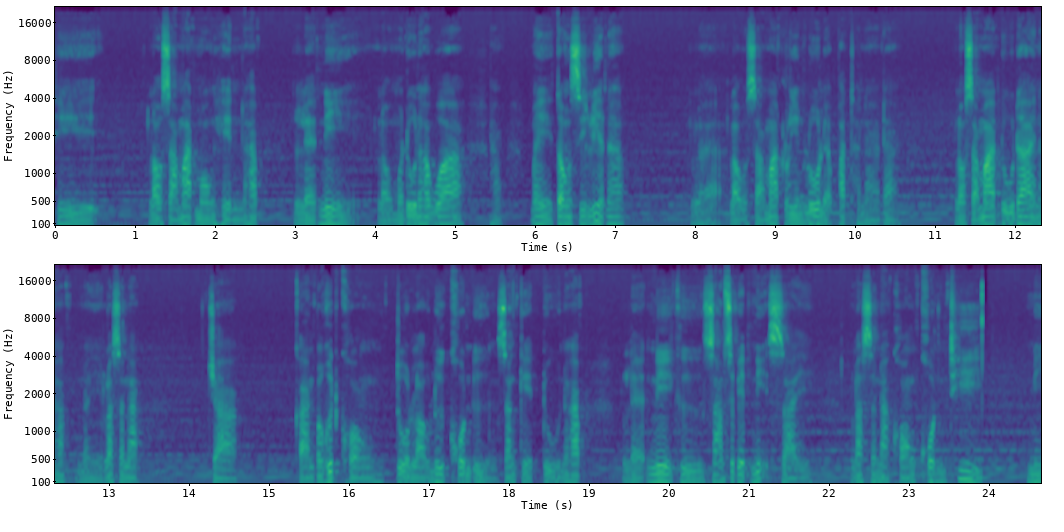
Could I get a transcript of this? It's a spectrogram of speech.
ที่เราสามารถมองเห็นนะครับ และนี่เรามาดูนะครับว่าครับไม่ต้องซีเรียสนะครับและเราสามารถเรียนรู้และพัฒนาได้ เราสามารถดูได้นะครับในลักษณะจากการประพฤติของตัวเราหรือคนอื่นสังเกตดูนะครับ และนี่คือ 31 นิสัย ลักษณะของคนที่มี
